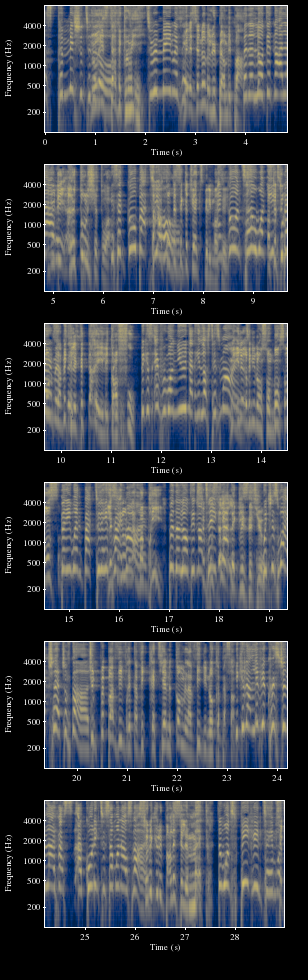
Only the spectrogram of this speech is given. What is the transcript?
asked permission to de the rester Lord avec lui. to remain with Mais le him. Seigneur ne lui permet pas. But the Lord did not Il lui dit, retourne chez toi. He said, Go back to your home ce que tu as expérimenté. and go and tell what Parce you que tout le monde savait qu'il était taré, il était fou. Because everyone knew that he lost his Mais il est mind. revenu dans son bon sens. But he went back to his Le right Seigneur ne l'a pas mind. pris. But the Lord did not C'est pour take cela him. l'église de Dieu. Which is why, Church of God, Tu ne peux pas vivre ta vie chrétienne comme la vie d'une autre personne. you cannot live your Christian life as according to someone else's life. Celui qui lui parlait, c'est le maître. The one speaking to him was C'est the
